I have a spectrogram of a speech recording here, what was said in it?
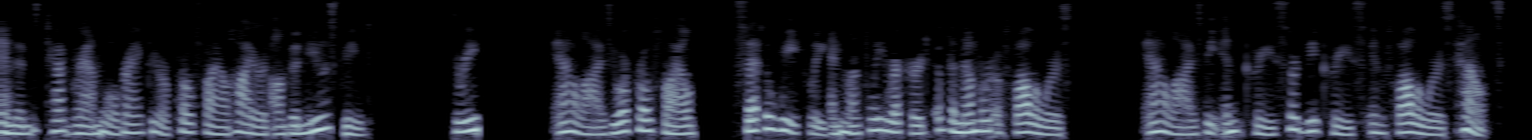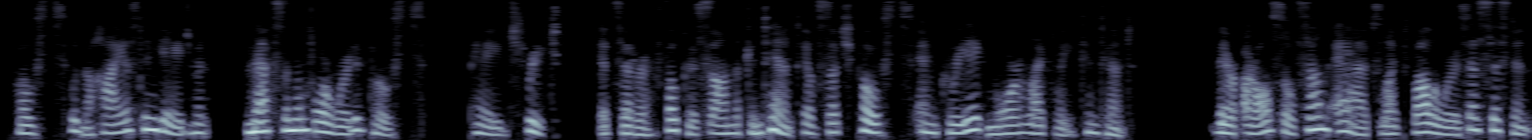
and Instagram will rank your profile higher on the newsfeed. 3. Analyze your profile. Set a weekly and monthly record of the number of followers. Analyze the increase or decrease in followers counts, posts with the highest engagement, maximum forwarded posts, page reach, etc. Focus on the content of such posts and create more likely content. There are also some ads like Followers Assistant,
